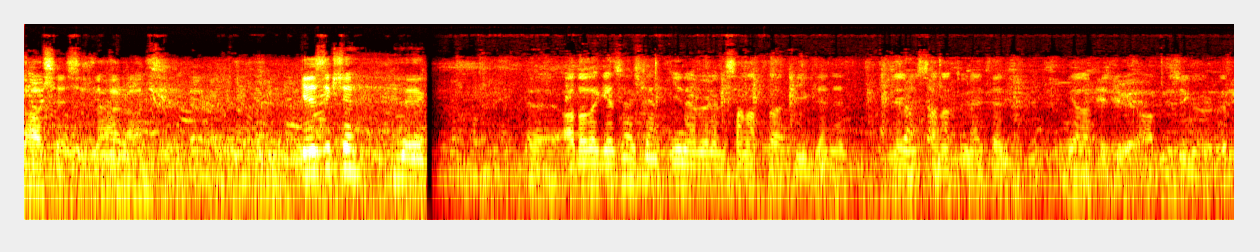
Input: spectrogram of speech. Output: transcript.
Daha sessiz, daha rahat. Gezdikçe e, ee, adada gezerken yine böyle bir sanatla ilgilenen, güzel bir sanat üreten yaratıcı bir abimizi gördüm.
